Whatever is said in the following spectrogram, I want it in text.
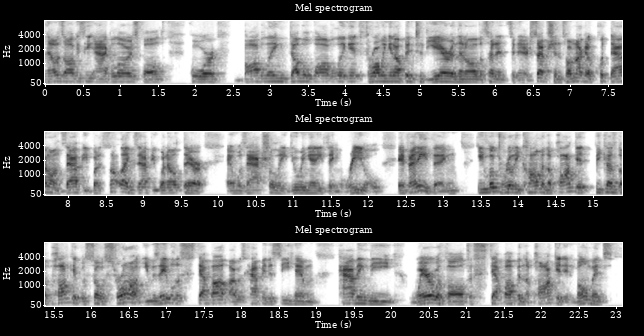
That was obviously Agholor's fault for bobbling, double bobbling it, throwing it up into the air, and then all of a sudden it's an interception. So I'm not going to put that on Zappe, but it's not like Zappe went out there and was actually doing anything real. If anything, he looked really calm in the pocket because the pocket was so strong. He was able to step up. I was happy to see him having the wherewithal to step up in the pocket in moments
